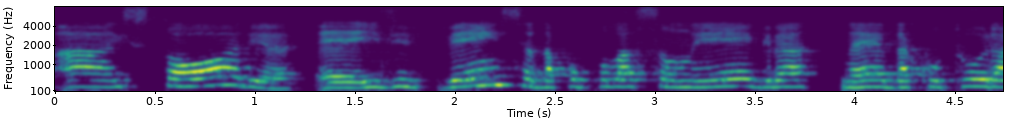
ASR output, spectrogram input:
a história é, e vivência da população negra, né, da cultura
